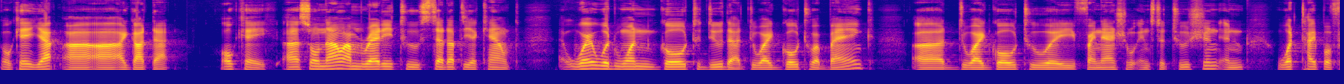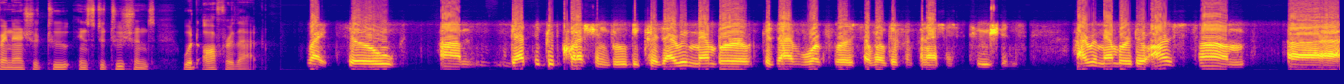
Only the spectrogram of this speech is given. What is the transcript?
Okay, yeah, uh, uh, I got that. Okay, uh, so now I'm ready to set up the account. Where would one go to do that? Do I go to a bank? Uh, do I go to a financial institution? And what type of financial institutions would offer that? Right. So um, that's a good question, Vu, because I remember, because I've worked for several different financial institutions, I remember there are some uh,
